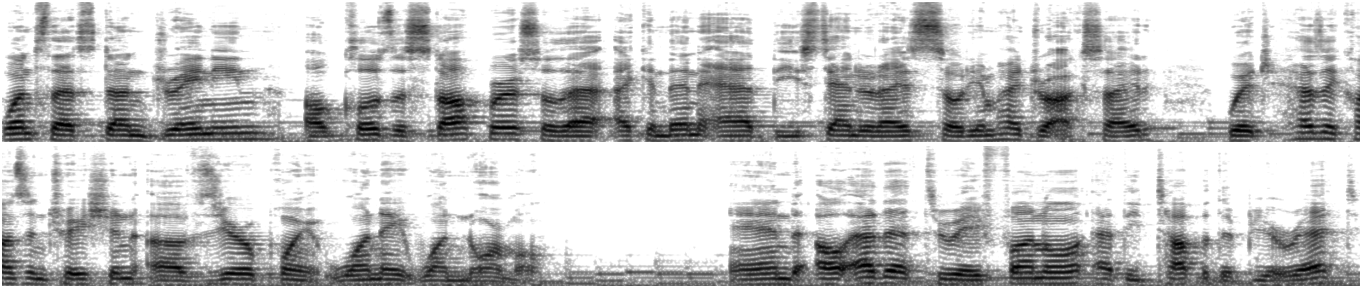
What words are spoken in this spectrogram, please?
Once that's done draining, I'll close the stopper so that I can then add the standardized sodium hydroxide, which has a concentration of 0.181 normal. And I'll add that through a funnel at the top of the burette,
